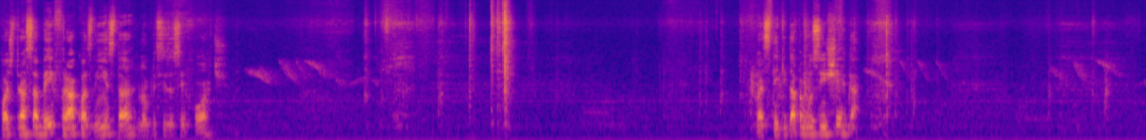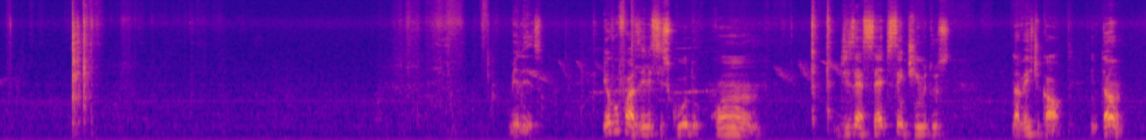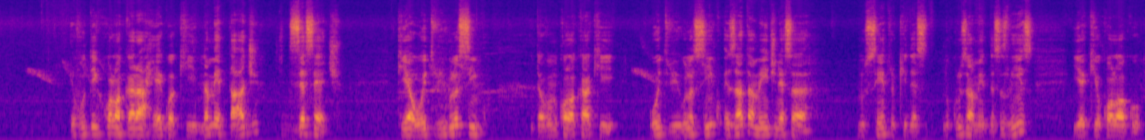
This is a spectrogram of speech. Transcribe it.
Pode traçar bem fraco as linhas, tá? Não precisa ser forte. Mas tem que dar para você enxergar. Beleza. Eu vou fazer esse escudo com 17 centímetros na vertical. Então, eu vou ter que colocar a régua aqui na metade de 17, que é 8,5. Então vamos colocar aqui 8,5 exatamente nessa no centro aqui desse, no cruzamento dessas linhas e aqui eu coloco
